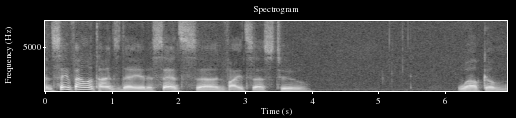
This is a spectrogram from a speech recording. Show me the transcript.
And St. Valentine's Day, in a sense, uh, invites us to welcome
